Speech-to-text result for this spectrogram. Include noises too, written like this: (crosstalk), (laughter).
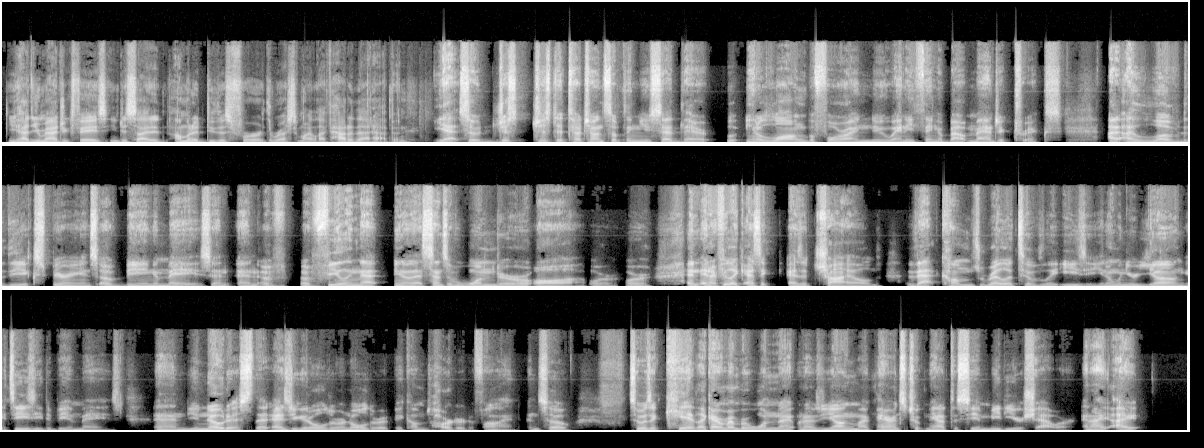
you had your magic phase and you decided i'm going to do this for the rest of my life. How did that happen? Yeah so just just to touch on something you said there you know long before i knew anything about magic tricks i, I loved the experience of being amazed and and of of feeling that you know that sense of wonder or awe or or and and i feel like as a as a child that comes relatively easy. You know when you're young it's easy to be amazed. And you notice that as you get older and older it becomes harder to find. And so so as a kid, like I remember one night when I was young, my parents took me out to see a meteor shower, and I, I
